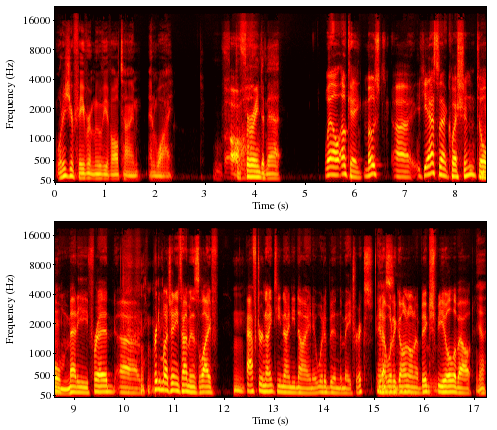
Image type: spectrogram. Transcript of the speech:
what is your favorite movie of all time and why? Deferring to Matt. Well, okay. Most, uh, if you ask that question to Mm-hmm. old Matty Fred, uh, pretty much any time in his life Mm. after 1999, it would have been The Matrix, and Yes. I would have gone on a big spiel about, Yeah,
